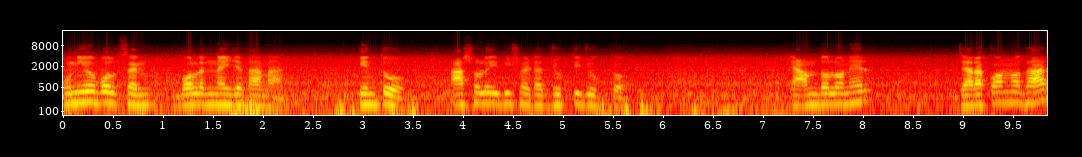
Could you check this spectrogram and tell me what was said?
উনিও বলছেন, বলেন নাই যে তা না। কিন্তু আসলে এই বিষয়টা যুক্তিযুক্ত। আন্দোলনের যারা কর্ণধার,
